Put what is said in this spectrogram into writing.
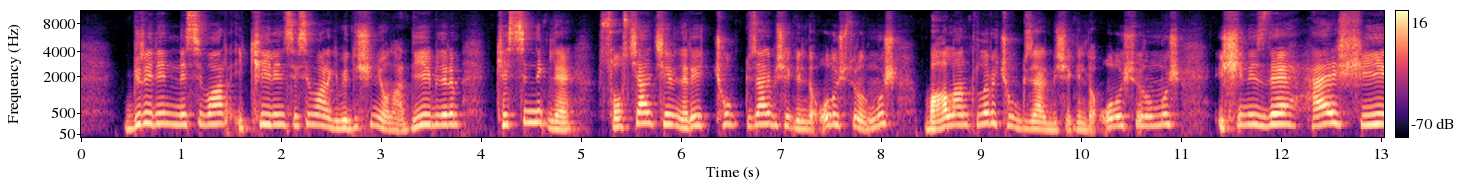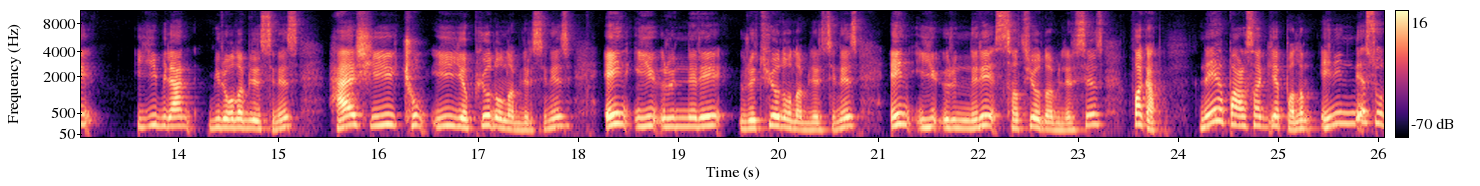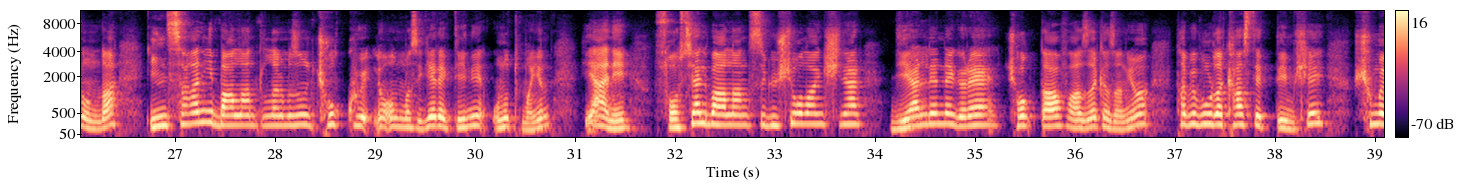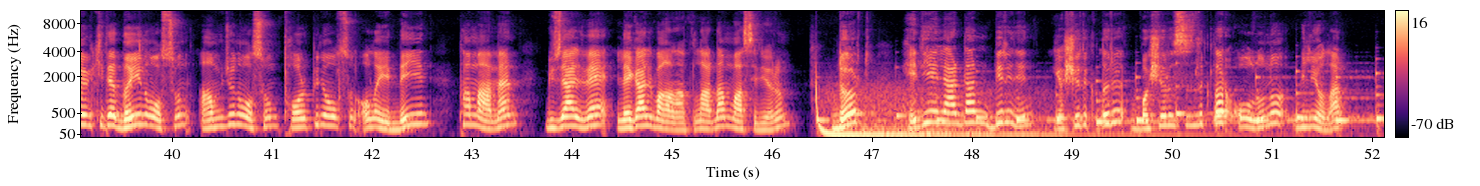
Bir elin nesi var, iki elin sesi var gibi düşünüyorlar diyebilirim. Kesinlikle sosyal çevreleri çok güzel bir şekilde oluşturulmuş, bağlantıları çok güzel bir şekilde oluşturulmuş. İşinizde her şeyi iyi bilen biri olabilirsiniz. Her şeyi çok iyi yapıyor da olabilirsiniz. En iyi ürünleri üretiyor da olabilirsiniz. En iyi ürünleri satıyor da olabilirsiniz. Fakat ne yaparsak yapalım eninde sonunda insani bağlantılarımızın çok kuvvetli olması gerektiğini unutmayın. Yani sosyal bağlantısı güçlü olan kişiler diğerlerine göre çok daha fazla kazanıyor. Tabi burada kastettiğim şey şu mevkide dayın olsun, amcın olsun, torpil olsun olayı değil. Tamamen güzel ve legal bağlantılardan bahsediyorum. 4. Hediyelerden birinin yaşadıkları başarısızlıklar olduğunu biliyorlar.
